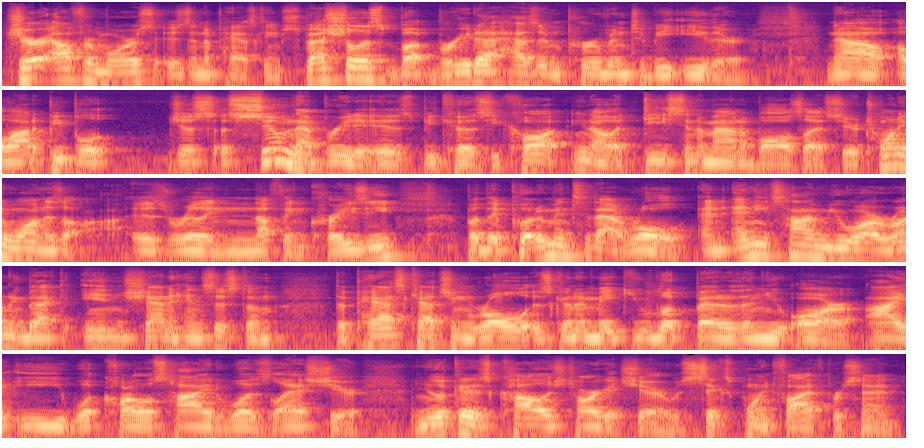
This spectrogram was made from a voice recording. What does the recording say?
Sure, Alfred Morris isn't a pass game specialist, but Breida hasn't proven to be either. Now, a lot of people just assume that Breida is because he caught you know a decent amount of balls last year. 21 is is really nothing crazy, but they put him into that role. And anytime you are running back in Shanahan's system, the pass catching role is going to make you look better than you are, i.e., what Carlos Hyde was last year. And you look at his college target share, it was 6.5 percent,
